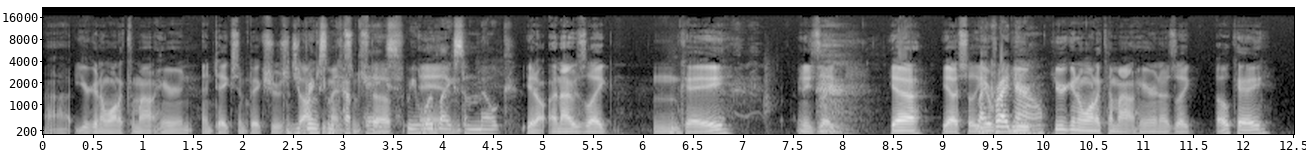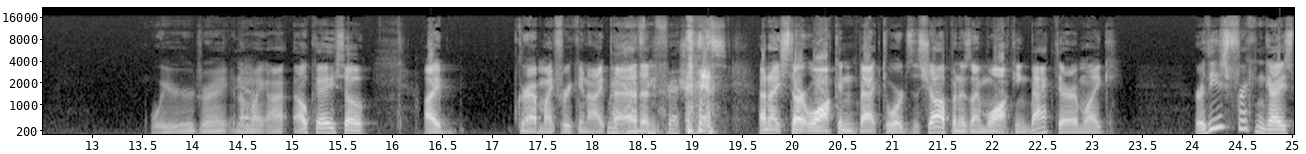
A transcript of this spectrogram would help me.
uh, you're going to want to come out here and, and take some pictures could and you bring some document some, stuff. We would like some milk. you know. And I was like, okay, and he's like, yeah, yeah. So Like you're right you're, now. you're going to want to come out here, and I was like, okay, weird, right? And I'm like, I, okay, so I grab my freaking iPad and and I start walking back towards the shop. And as I'm walking back there, I'm like, "Are these freaking guys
